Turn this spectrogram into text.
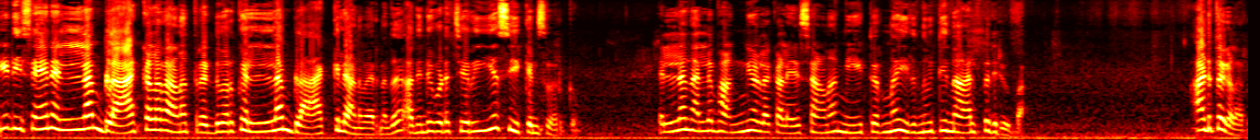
ഈ ഡിസൈൻ എല്ലാം ബ്ലാക്ക് കളറാണ് ത്രെഡ് വർക്കും എല്ലാം ബ്ലാക്കിലാണ് വരുന്നത്. അതിന്റെ കൂടെ ചെറിയ സീക്വൻസ് വർക്കും എല്ലാം നല്ല ഭംഗിയുള്ള കളേഴ്സാണ് മീറ്ററിന് ഇരുന്നൂറ്റി നാൽപ്പത് രൂപ. അടുത്ത കളർ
